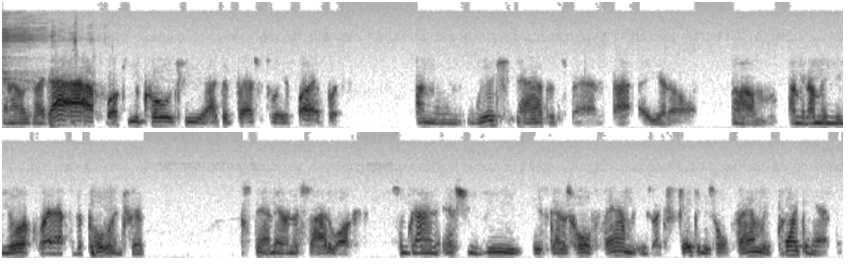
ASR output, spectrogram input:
And I was like, "Ah, fuck you, coach. He, I could pass for 25." But I mean, weird shit happens, man. I, you know, um, I mean, I'm in New York right after the Poland trip. Stand there on the sidewalk. Some guy in an SUV. He's got his whole family. He's like shaking his whole family, pointing at me.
